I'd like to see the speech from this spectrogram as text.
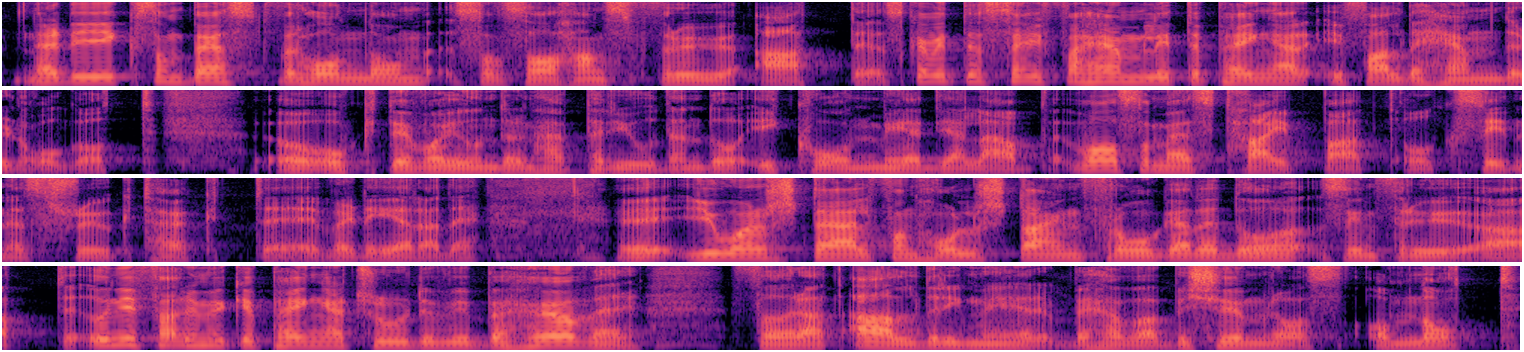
när det gick som bäst för honom så sa hans fru att eh, ska vi inte safea hem lite pengar ifall det händer något? Och det var ju under den här perioden då Icon Media Lab var som mest hypat och sinnessjukt högt eh, värderade. Eh, Johan Stahl von Holstein frågade då sin fru att ungefär hur mycket pengar tror du vi behöver för att aldrig mer behöva bekymra oss om något?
